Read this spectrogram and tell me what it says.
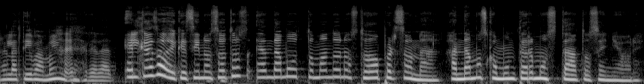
relativamente. Relat- El caso de que si nosotros andamos tomándonos todo personal, andamos como un termostato, señores.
